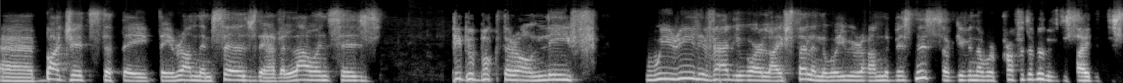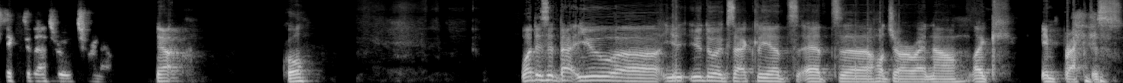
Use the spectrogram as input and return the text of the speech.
uh, budgets that they they run themselves. They have allowances. People book their own leave. We really value our lifestyle and the way we run the business. So, given that we're profitable, we've decided to stick to that route for now. Yeah. Cool. What is it that you uh, you, you do exactly at at uh, Hotjar right now, like in practice,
